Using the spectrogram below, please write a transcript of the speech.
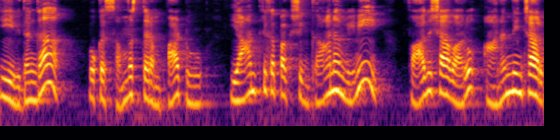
ఈ విధంగా ఒక సంవత్సరం పాటు యాంత్రిక పక్షి గానం విని ఫాదుషా వారు ఆనందించారు.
